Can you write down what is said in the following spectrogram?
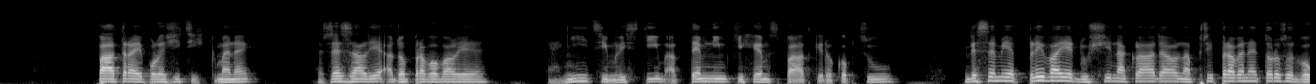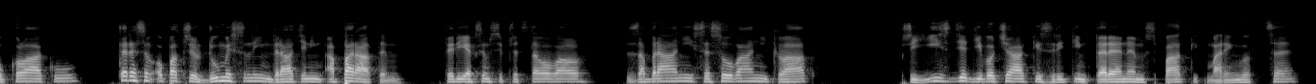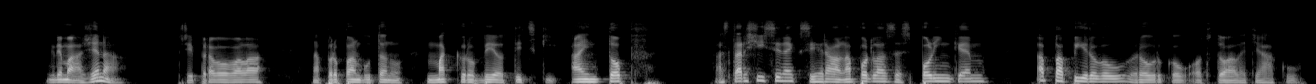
pátraje po ležících kmenech, řezal je a dopravoval je hnícím listím a temným tichem zpátky do kopců, kde jsem je plivaje duši nakládal na připravené torzo dvoukoláků, které jsem opatřil důmyslným drátěným aparátem, který, jak jsem si představoval, zabrání sesouvání klád při jízdě divočáky s rytým terénem zpátky k Maringotce, kde má žena připravovala na propanbutanu makrobiotický Eintopf a starší synek si hrál na podlaze s polínkem a papírovou rourkou od toaleťáků.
